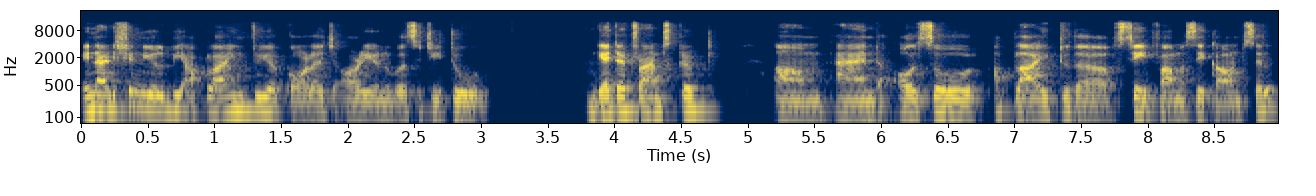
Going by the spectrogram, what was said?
In addition you'll be applying to your college or university to get a transcript um, and also apply to the state pharmacy council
